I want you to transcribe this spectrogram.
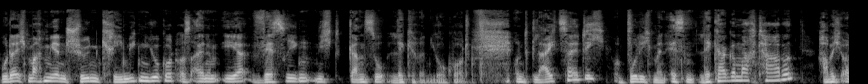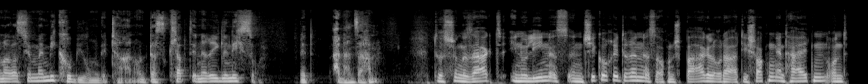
oder ich mache mir einen schönen cremigen Joghurt aus einem eher wässrigen, nicht ganz so leckeren Joghurt. Und gleichzeitig, obwohl ich mein Essen lecker gemacht habe, habe ich auch noch was für mein Mikrobiom getan und das klappt in der Regel nicht so mit anderen Sachen. Du hast schon gesagt, Inulin ist in Chicorée drin, ist auch in Spargel oder Artischocken enthalten und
